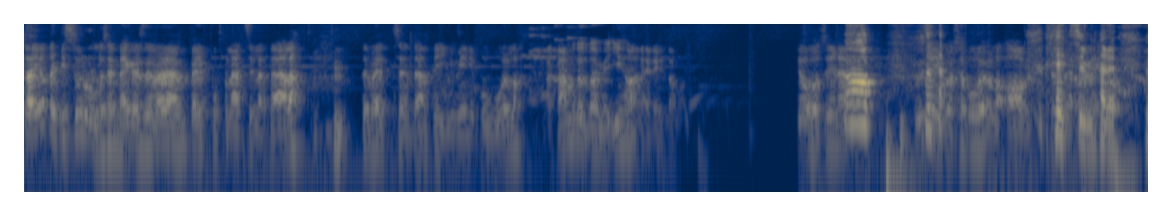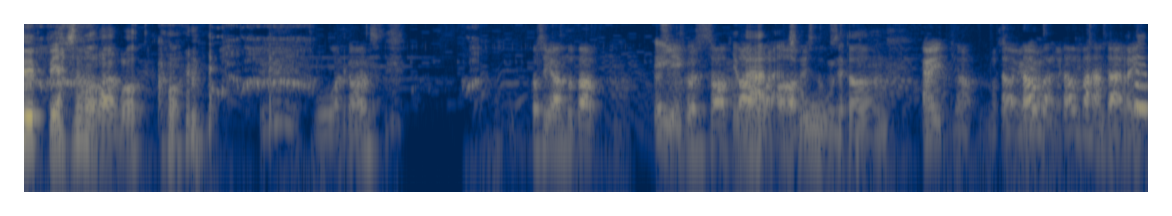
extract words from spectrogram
Tää on jotenkin surullisen näköistä. Mä näen peppuplätsillä täällä. Te menette sentään pingviinipuvuilla. Tää muuten toimii ihan eri tavalla. Joo, siinä Ah! fysikoissa voi olla aavistuksen verran Ensimmäinen hyppiä suoraan rotkoon. Mulla kans. Tosiaan tota... Ja saattaa olla aavistuksen. suuntaan. Ei, no, no Tää, se tää, on tää on vähän tää retu.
